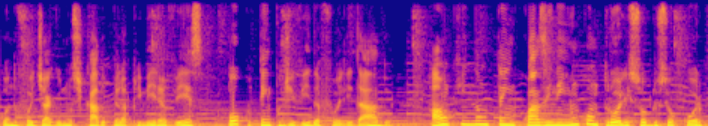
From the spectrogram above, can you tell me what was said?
quando foi diagnosticado pela primeira vez, pouco tempo de vida foi lhe dado, Hawking não tem quase nenhum controle sobre o seu corpo,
